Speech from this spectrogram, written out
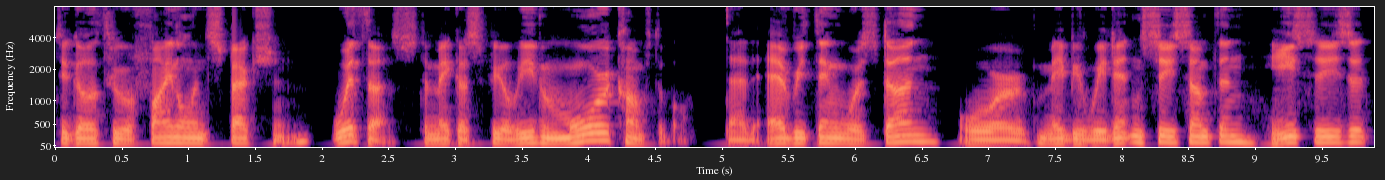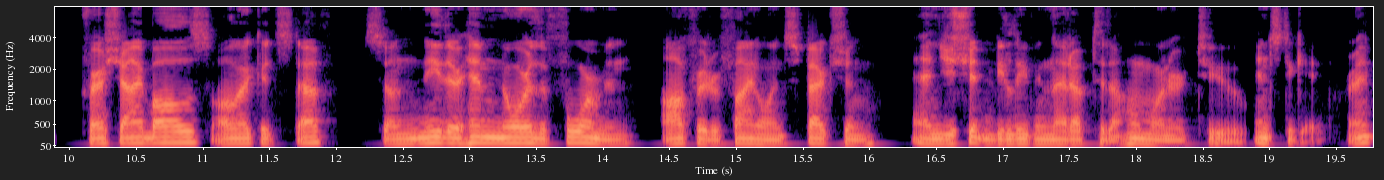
to go through a final inspection with us to make us feel even more comfortable that everything was done, or maybe we didn't see something. He sees it, fresh eyeballs, all that good stuff. So neither him nor the foreman offered a final inspection and you shouldn't be leaving that up to the homeowner to instigate, right?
